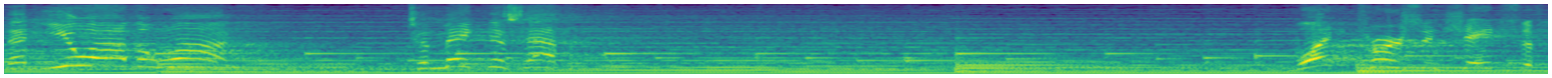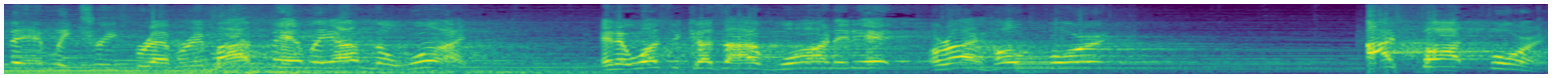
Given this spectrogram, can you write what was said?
that you are the one to make this happen. One person changed the family tree forever. In my family, I'm the one. And it wasn't because I wanted it or I hoped for it. I fought for it.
